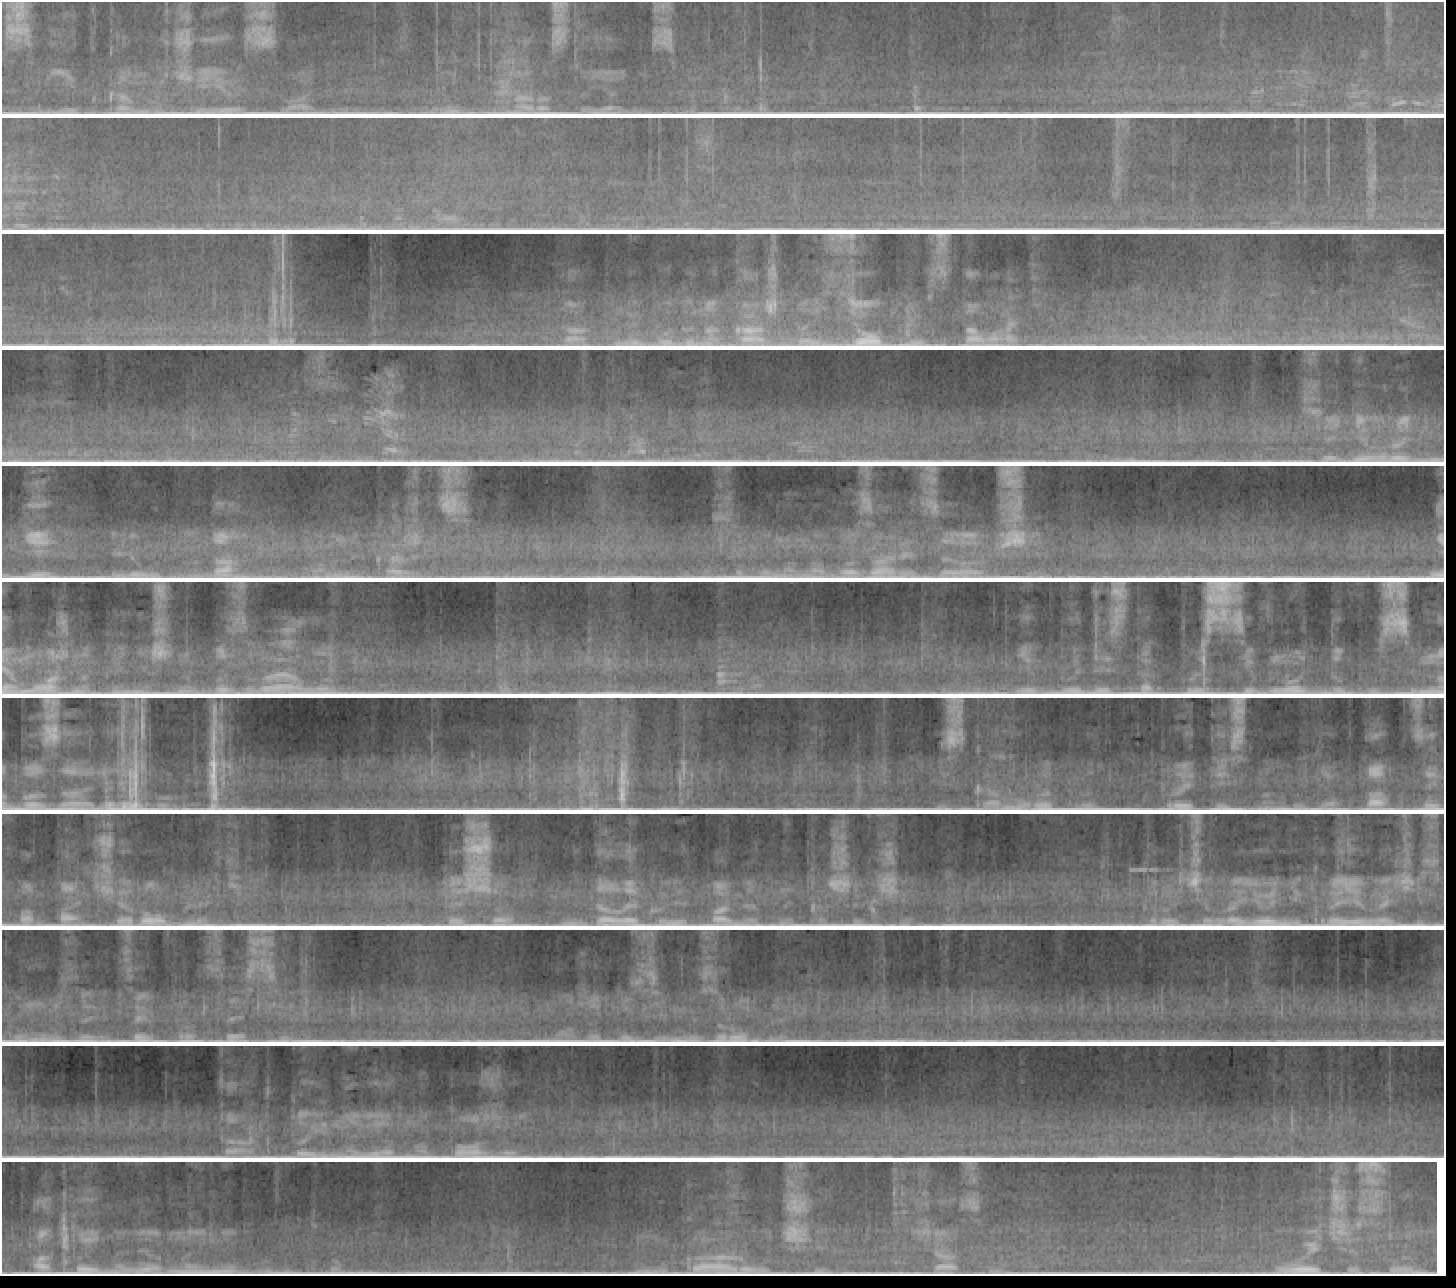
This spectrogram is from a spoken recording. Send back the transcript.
свідками чиїсь свадьби. Ну, на розстоянні свідками. Так, не буду на кожної зьобрі вставати. Сьогодні вроді людно, да? Вам не кажеться? Особливо на базарі це взагалі. Ні, можна, звісно, без вело. Якби десь так пристібнуть, допустим, на базарі його. І з камерою пройтись на грудях. Так, цей фонтан ще роблять. Той, що недалеко від пам'ятника Шевченка. Коротше, в районі Краєвечівського музею. Цей в процесі. Може до зими зроблять. Так, той, мабуть, теж. А той, мабуть, і не будуть робити. Ну короче, сейчас мы вычислим.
